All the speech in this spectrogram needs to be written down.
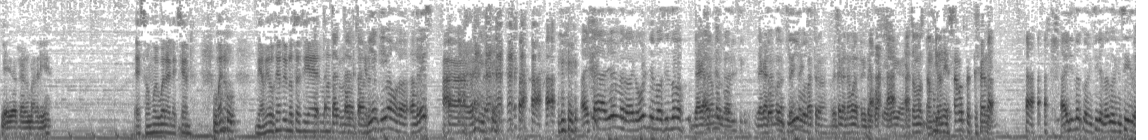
le he ido al Real Madrid. Eso, muy buena elección. Bueno, mi amigo Henry, no sé si hay alguna otra pregunta. También que íbamos, Andrés. Ah, Ahí está bien, pero el último, si no. Ya ganamos, la, ya ganamos la 34. Ahorita ganamos la 34 Ya somos campeones. Estamos festejando. Ahí no coincide, no coincide.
